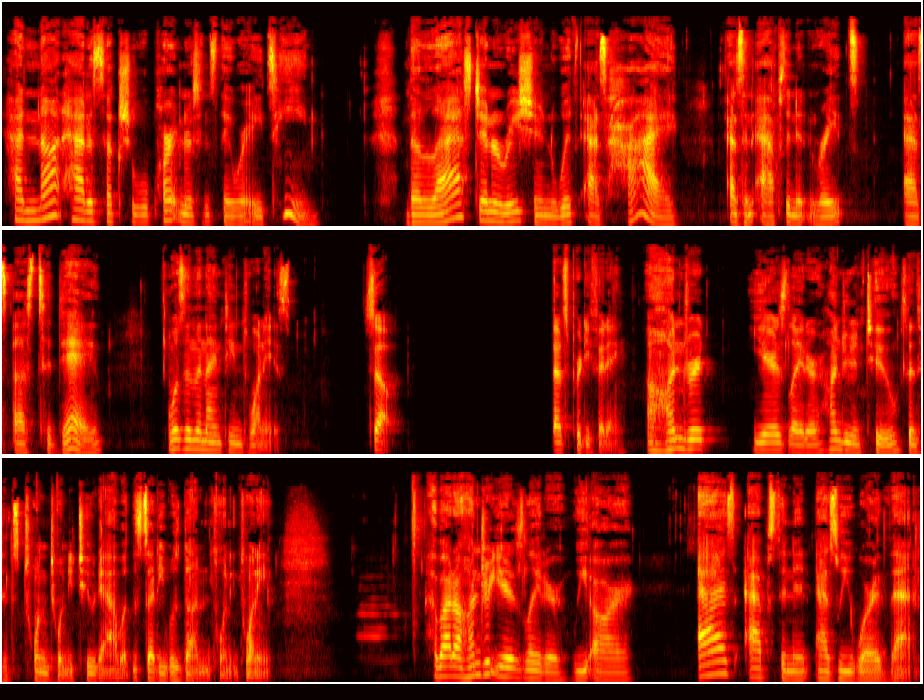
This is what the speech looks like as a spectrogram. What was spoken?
had not had a sexual partner since they were 18. The last generation with as high as an abstinent rate as us today was in the 1920s. So that's pretty fitting. A hundred years later, 102, since it's 2022 now, but the study was done in 2020. About a hundred years later, we are as abstinent as we were then.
